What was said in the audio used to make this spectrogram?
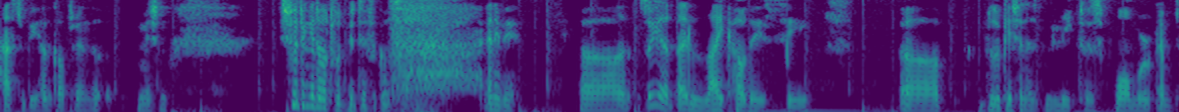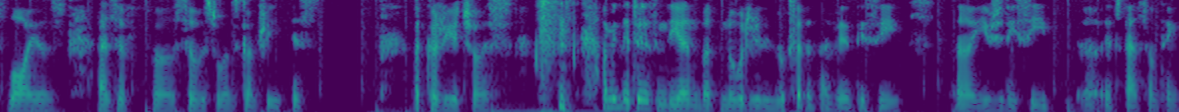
Has to be a helicopter in the mission. Shooting it out would be difficult. Anyway, uh, so yeah, I like how they say uh, the location has been leaked to his former employers as if uh, service to one's country is a career choice. I mean, it is in the end, but nobody really looks at it that way. They see, uh, usually see uh, it as something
